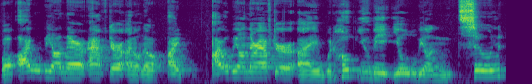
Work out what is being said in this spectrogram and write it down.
Well, I will be on there after. I don't know. I I will be on there after. I would hope you be you'll be on soon.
